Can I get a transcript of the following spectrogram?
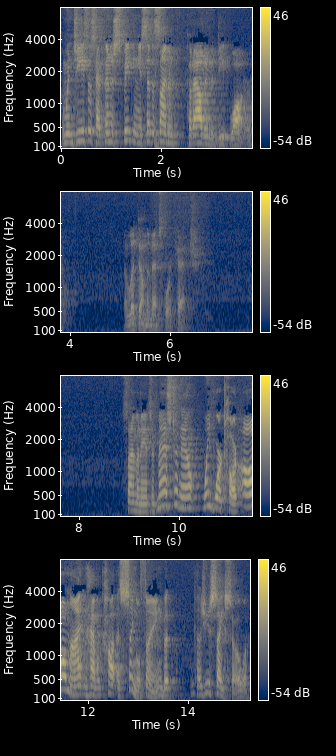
And when Jesus had finished speaking, he said to Simon, Put out into deep water and let down the nets for a catch. Simon answered, Master, now we've worked hard all night and haven't caught a single thing, but because you say so,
